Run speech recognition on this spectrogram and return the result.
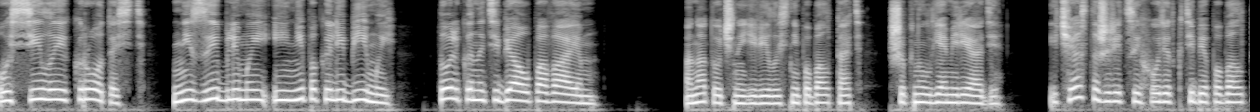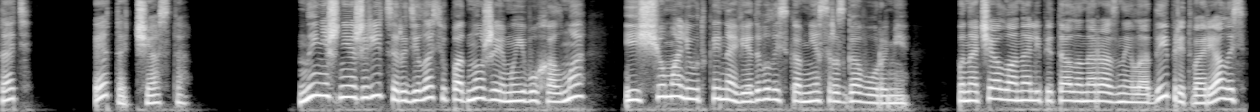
«О сила и кротость, незыблемый и непоколебимый, только на тебя уповаем!» Она точно явилась не поболтать, шепнул я Мириаде. И часто жрецы ходят к тебе поболтать? Это часто. Нынешняя жрица родилась у подножия моего холма и еще малюткой наведывалась ко мне с разговорами. Поначалу она лепетала на разные лады, притворялась,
